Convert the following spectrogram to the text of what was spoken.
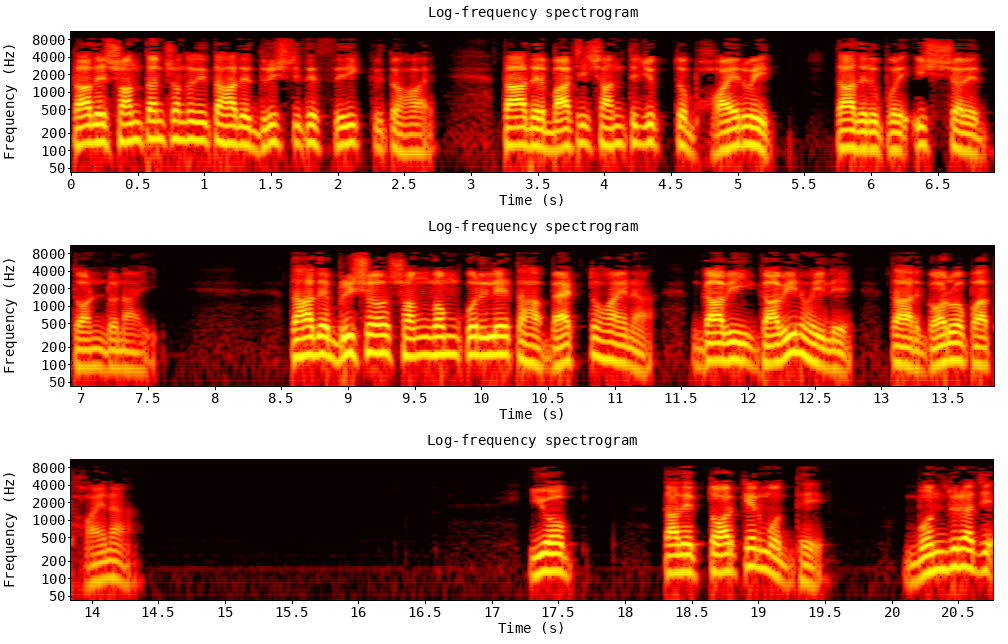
তাহাদের সন্তান সন্ততি তাহাদের দৃষ্টিতে স্থিরীকৃত হয়। তাহাদের বাটি শান্তিযুক্ত ভয় রহিত, তাহাদের উপরে ঈশ্বরের দণ্ড নাই। তাহাদের বৃষ সঙ্গম করিলে তাহা ব্যর্থ হয় না গাবি গাভীন হইলে তাহার গর্ভপাত হয় না। ইয়োব, তাদের তর্কের মধ্যে বন্ধুরা যে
